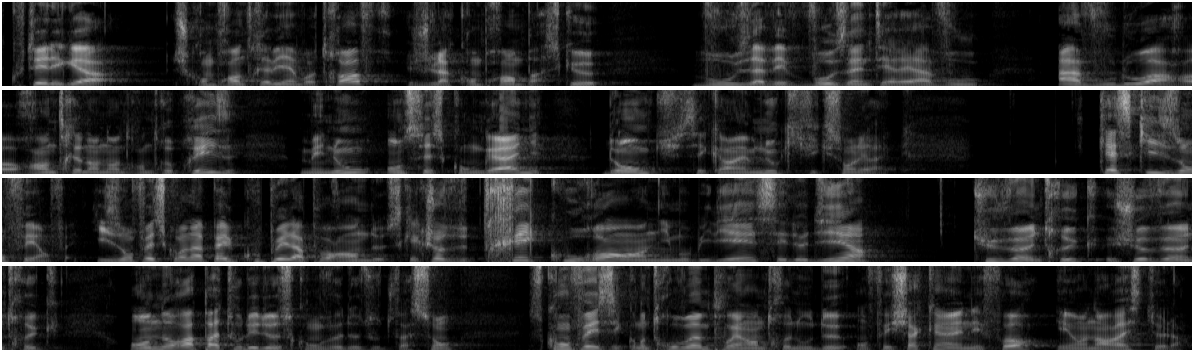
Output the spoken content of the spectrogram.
écoutez les gars, je comprends très bien votre offre, je la comprends parce que vous avez vos intérêts à vous à vouloir rentrer dans notre entreprise, mais nous, on sait ce qu'on gagne, donc c'est quand même nous qui fixons les règles. Qu'est-ce qu'ils ont fait en fait? Ils ont fait ce qu'on appelle couper la poire en deux. C'est quelque chose de très courant en immobilier, c'est de dire, tu veux un truc, je veux un truc, on n'aura pas tous les deux ce qu'on veut de toute façon. Ce qu'on fait, c'est qu'on trouve un point entre nous deux, on fait chacun un effort et on en reste là.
